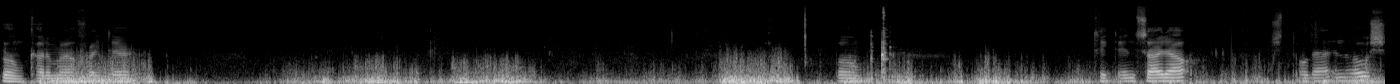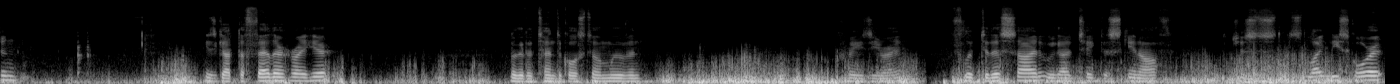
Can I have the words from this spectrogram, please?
Boom, cut them off right there. Boom. Take the inside out. Just throw that in the ocean. He's got the feather right here. Look at the tentacle still moving. Crazy, right? Flip to this side. We gotta take the skin off. Just slightly score it.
